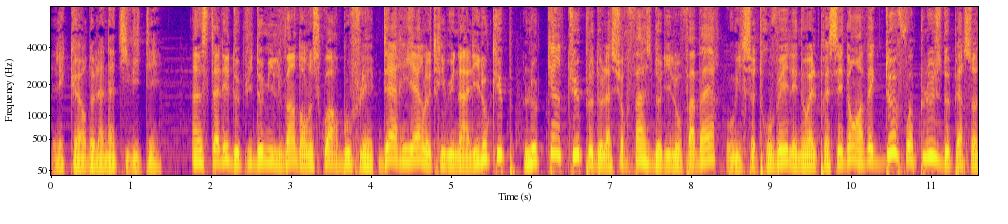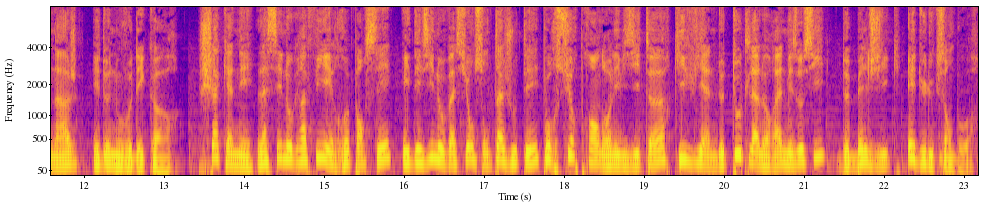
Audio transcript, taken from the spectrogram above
les chœurs de la nativité installé depuis 2020 dans le square Boufflé, derrière le tribunal. Il occupe le quintuple de la surface de l'îlot Faber, où il se trouvait les Noëls précédents avec deux fois plus de personnages et de nouveaux décors. Chaque année, la scénographie est repensée et des innovations sont ajoutées pour surprendre les visiteurs qui viennent de toute la Lorraine mais aussi de Belgique et du Luxembourg.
